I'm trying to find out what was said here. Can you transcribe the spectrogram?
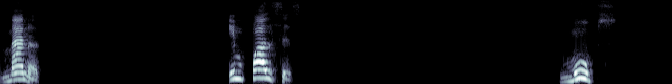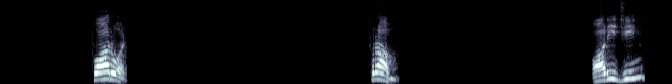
manner impulses moves forward from origin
